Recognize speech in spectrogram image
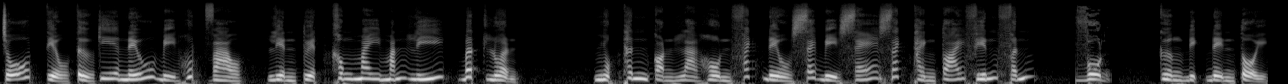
Chỗ tiểu tử kia nếu bị hút vào, liền tuyệt không may mắn lý, bất luận. Nhục thân còn là hồn phách đều sẽ bị xé rách thành toái phiến phấn. Vụn, cường địch đền tội,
